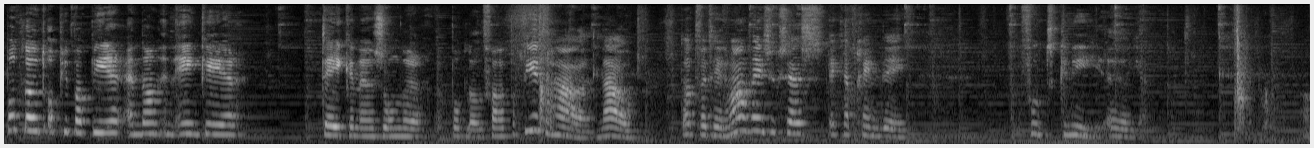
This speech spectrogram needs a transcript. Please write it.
potlood op je papier en dan in één keer tekenen zonder potlood van het papier te halen. Nou, dat werd helemaal geen succes. Ik heb geen idee. Voet, knie, uh, ja. Oh,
